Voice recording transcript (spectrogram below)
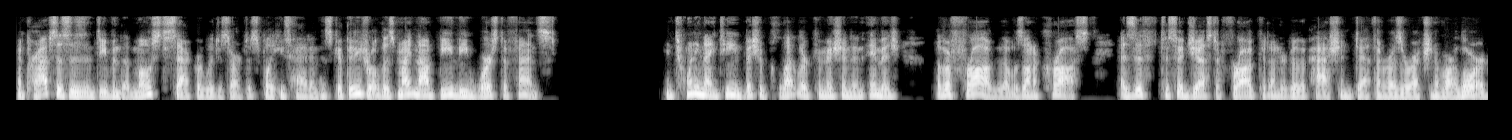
and perhaps this isn't even the most sacrilegious art display he's had in his cathedral. This might not be the worst offense. In 2019, Bishop Glettler commissioned an image of a frog that was on a cross, as if to suggest a frog could undergo the passion, death, and resurrection of our Lord.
